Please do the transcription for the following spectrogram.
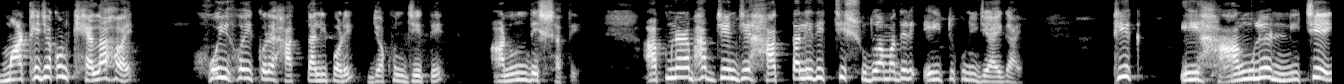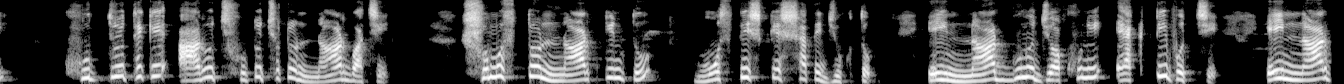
মাঠে যখন খেলা হয় হই হই করে হাততালি পড়ে যখন যেতে, আনন্দের সাথে। আপনারা ভাবছেন যে হাততালি দিচ্ছি শুধু আমাদের এইটুকুনি জায়গায়। ঠিক এই আঙুলের নিচেই ক্ষুদ্র থেকে আরও ছোট ছোট নার্ভ আছে। সমস্ত নার্ভ কিন্তু মস্তিষ্কের সাথে যুক্ত। এই নার্ভগুলো যখনই অ্যাক্টিভ হচ্ছে, এই নার্ভ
